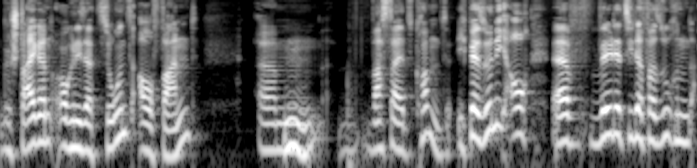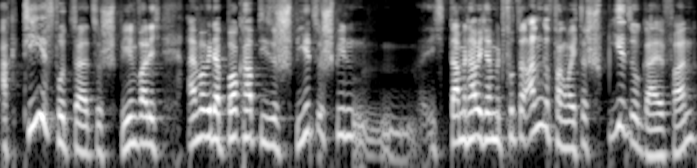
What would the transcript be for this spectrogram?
gesteigerten Organisationsaufwand, ähm, was da jetzt kommt. Ich persönlich auch äh, will jetzt wieder versuchen, aktiv Futsal zu spielen, weil ich einfach wieder Bock habe, dieses Spiel zu spielen. Ich, damit habe ich ja mit Futsal angefangen, weil ich das Spiel so geil fand.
